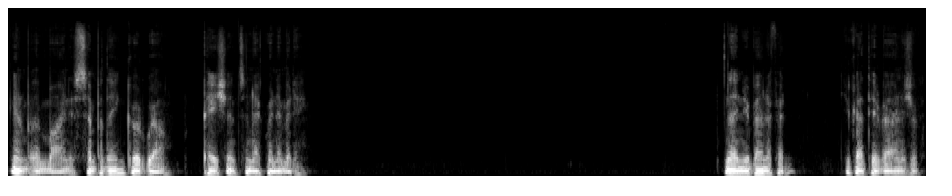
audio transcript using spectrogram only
Again, with a mind of sympathy, goodwill, patience, and equanimity. Then you benefit. You've got the advantage of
